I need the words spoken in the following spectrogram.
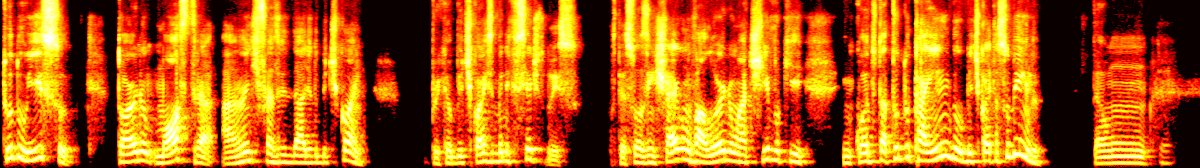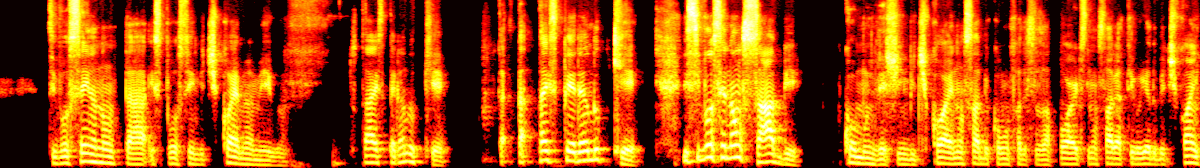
tudo isso torna, mostra a antifragilidade do Bitcoin, porque o Bitcoin se beneficia de tudo isso. As pessoas enxergam valor num ativo que, enquanto está tudo caindo, o Bitcoin está subindo. Então, se você ainda não está exposto em Bitcoin, meu amigo, tu tá esperando o quê? Tá, tá, tá, esperando o quê? E se você não sabe como investir em Bitcoin, não sabe como fazer seus aportes, não sabe a teoria do Bitcoin,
